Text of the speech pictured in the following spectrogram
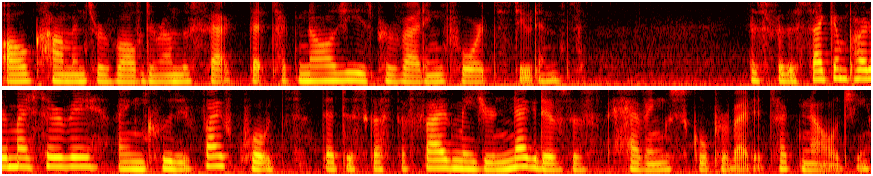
all comments revolved around the fact that technology is providing for its students. As for the second part of my survey, I included five quotes that discuss the five major negatives of having school provided technology.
